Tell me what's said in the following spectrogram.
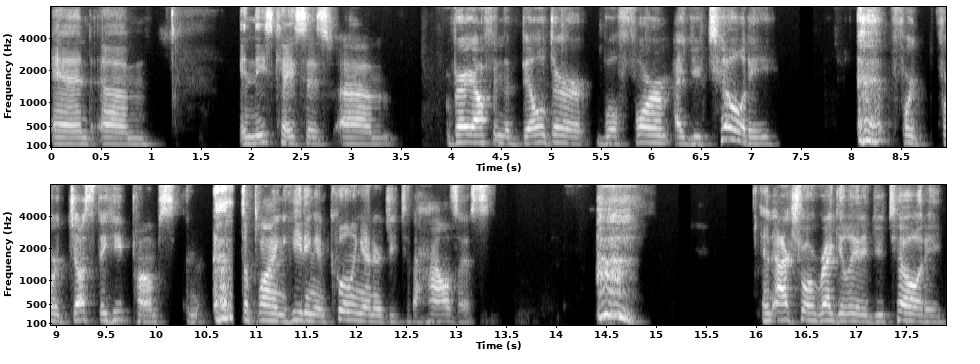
And um, in these cases, um, very often the builder will form a utility for, for just the heat pumps and supplying heating and cooling energy to the houses. An actual regulated utility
